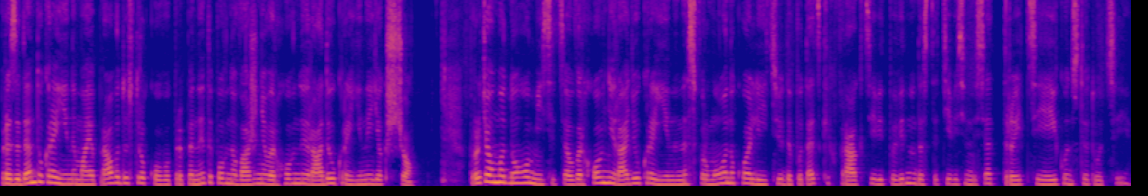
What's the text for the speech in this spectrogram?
Президент України має право достроково припинити повноваження Верховної Ради України, якщо протягом одного місяця у Верховній Раді України не сформовано коаліцію депутатських фракцій відповідно до статті 83 цієї Конституції.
